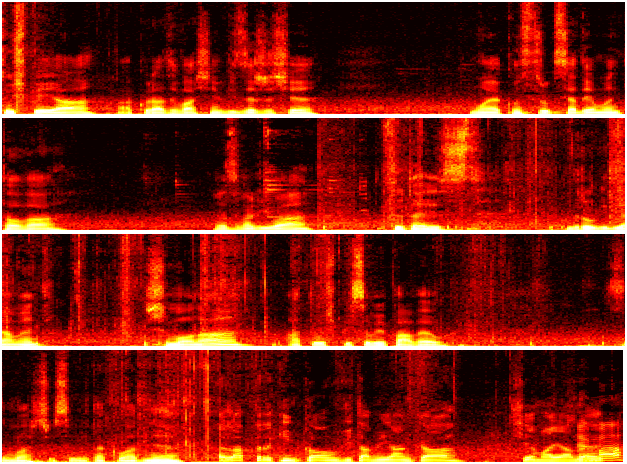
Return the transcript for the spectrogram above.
Tu śpię ja. Akurat właśnie widzę, że się moja konstrukcja diamentowa rozwaliła. Tutaj jest drugi diament Szymona, a tu śpi sobie Paweł. Zobaczcie sobie tak ładnie. Laptrekking.com, witamy Janka. Siema Janek. Siema,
